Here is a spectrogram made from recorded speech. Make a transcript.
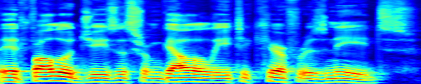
They had followed Jesus from Galilee to care for his needs.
